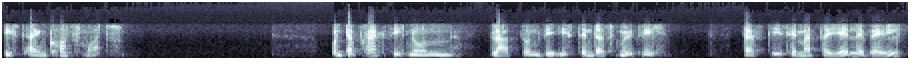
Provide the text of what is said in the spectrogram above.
ist ein Kosmos. Und da fragt sich nun Platon, wie ist denn das möglich, dass diese materielle Welt,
